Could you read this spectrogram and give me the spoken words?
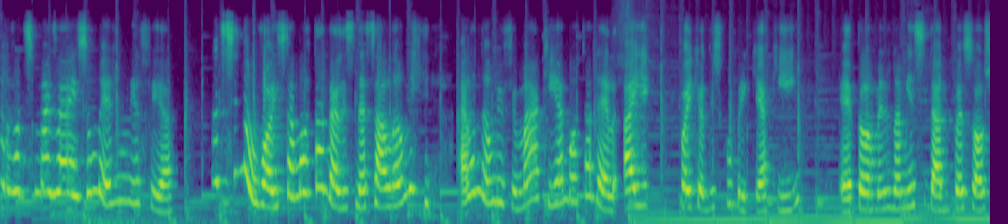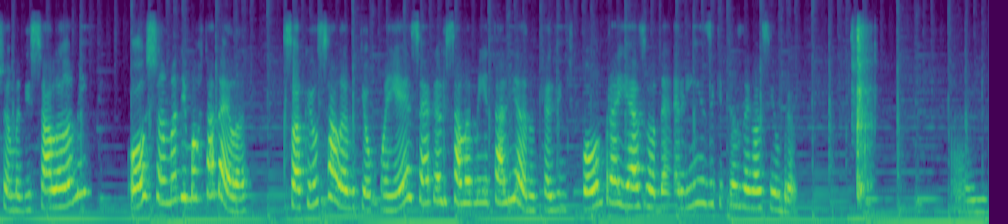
Eu disse, mas é isso mesmo, minha filha. Eu disse, não, vó, isso é mortadela, isso não é salame. Ela, não, minha filha, mas aqui é mortadela. Aí foi que eu descobri que aqui, é, pelo menos na minha cidade, o pessoal chama de salame ou chama de mortadela. Só que o salame que eu conheço é aquele salame italiano que a gente compra e as rodelinhas e que tem os negocinhos brancos. Aí,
